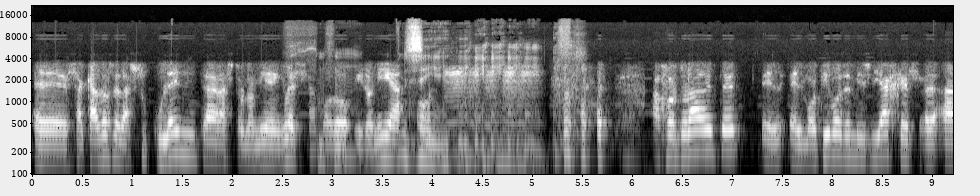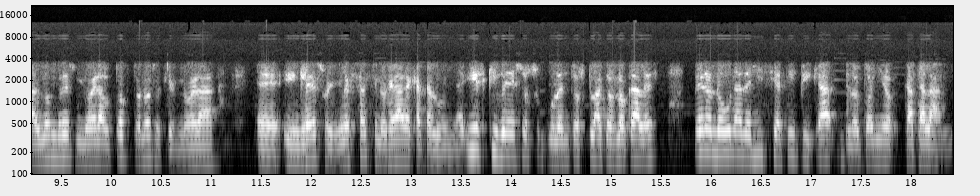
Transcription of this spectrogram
eh, sacados de la suculenta gastronomía inglesa, modo ironía. Afortunadamente, el, motivo de mis viajes a Londres no era autóctono, es decir, no era eh, inglés o inglesa, sino que era de Cataluña. Y esquivé esos suculentos platos locales, pero no una delicia típica del otoño catalán,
